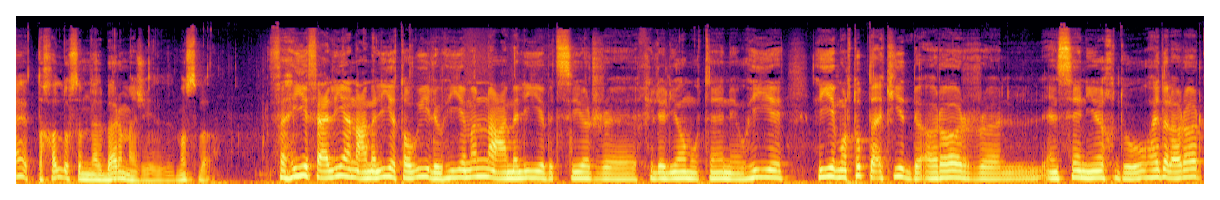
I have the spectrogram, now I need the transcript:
إيه التخلص من البرمجة المسبقة. فهي فعليا عملية طويلة وهي منا عملية بتصير خلال يوم وتاني. وهي هي مرتبطة أكيد بقرار الإنسان ياخده. وهذا القرار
